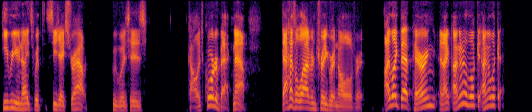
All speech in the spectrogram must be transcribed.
he reunites with CJ Stroud, who was his college quarterback. Now, that has a lot of intrigue written all over it. I like that pairing, and I, am gonna look. I'm gonna look at.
